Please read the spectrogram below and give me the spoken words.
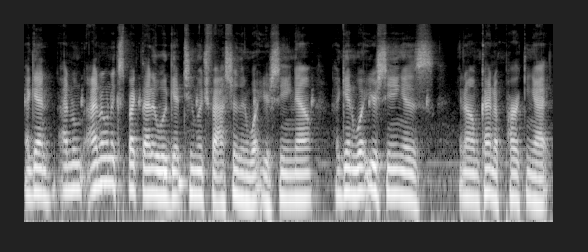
Again, I don't I don't expect that it would get too much faster than what you're seeing now. Again, what you're seeing is, you know, I'm kind of parking at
